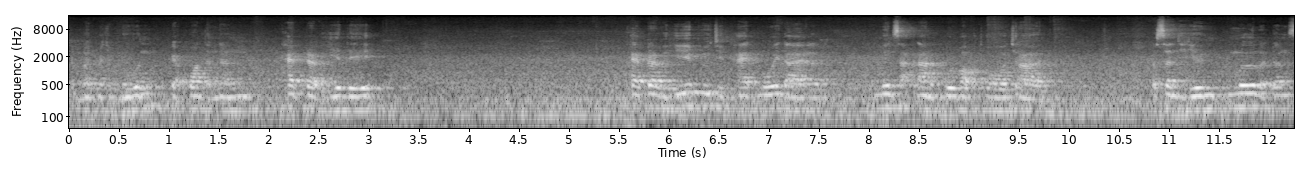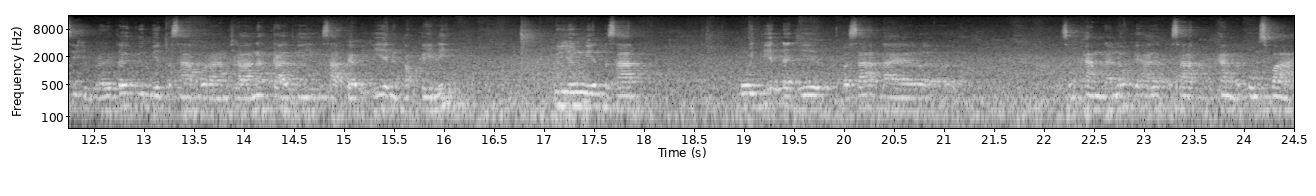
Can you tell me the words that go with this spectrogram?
ចំណុចមួយចំនួនពាក់ព័ន្ធទៅនឹងខេត្តព្រះវិហារទេខេត្តព្រះវិហារគឺជាខេត្តមួយដែលមានសក្តានុពលវប្បធម៌ច្រើនបើសិនជាយើងមើលឲ្យដឹងស៊ីជម្រៅទៅគឺមានប្រាសាទបុរាណច្រើនណាស់ក្រៅពីប្រាសាទព្រះវិហារនិងកោះកេរនេះ គឺយើងមានប្រាសាទមួយទៀតដែលជាប្រាសាទដែលសំខាន់ដែរនោះគេហៅប្រាសាទខណ្ឌកំពង់ស្វាយ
